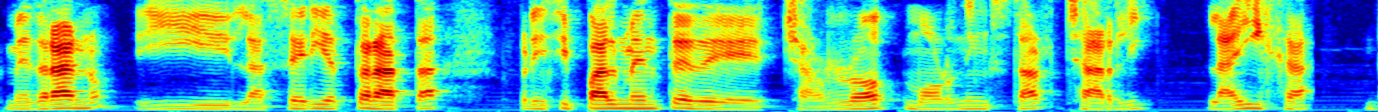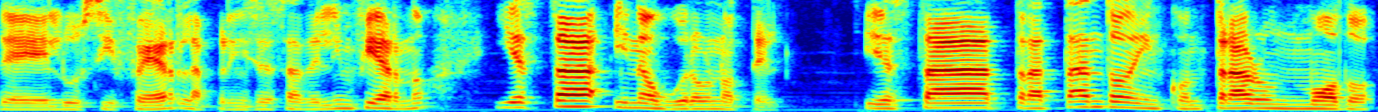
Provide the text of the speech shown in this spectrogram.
Medrano y la serie trata principalmente de Charlotte Morningstar, Charlie, la hija de Lucifer, la princesa del infierno, y esta inaugura un hotel y está tratando de encontrar un modo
